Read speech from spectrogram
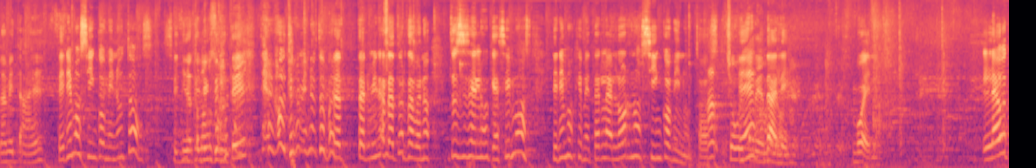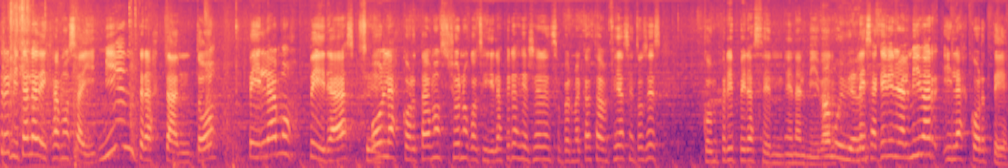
La mitad, ¿eh? ¿Tenemos cinco minutos? ¿Y nos tomamos un té? Tenemos tres minutos para terminar la torta. Bueno, entonces es lo que hacemos. Tenemos que meterla al horno cinco minutos. Ah, yo voy corriendo. Dale. Bueno. La otra mitad la dejamos ahí. Mientras tanto, pelamos peras Sí. o las cortamos. Yo no conseguí. Las peras de ayer en el supermercado estaban feas, entonces compré peras en, en almíbar. Ah, muy bien. Le saqué bien el almíbar y las corté.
